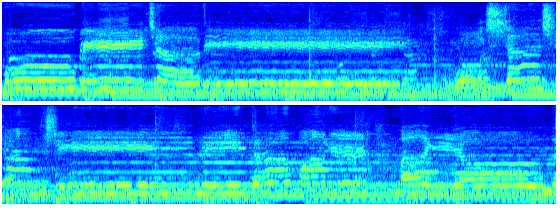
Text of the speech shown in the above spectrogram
覆庇着地，我深相信你的话语满有能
